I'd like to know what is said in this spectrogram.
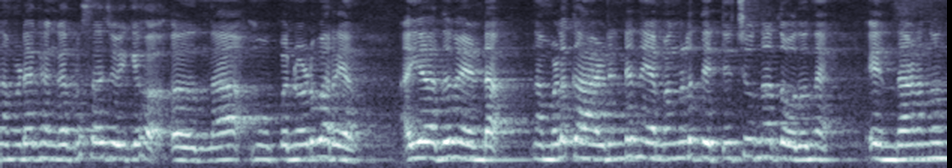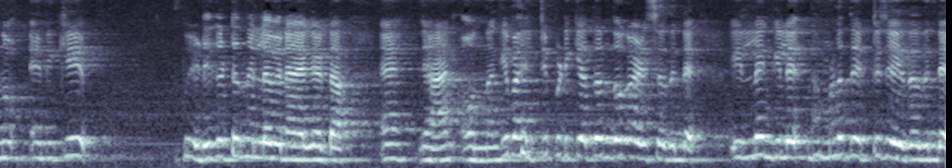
നമ്മുടെ ഗംഗാപ്രസാദ് ചോദിക്കുക എന്നാ മൂപ്പനോട് പറയാം. അയ്യോ അത് വേണ്ട. നമ്മൾ കാടിന്റെ നിയമങ്ങൾ തെറ്റിച്ചു എന്നാ തോന്നുന്നേ. എന്താണെന്നൊന്നും എനിക്ക് പിടികിട്ടുന്നില്ല വിനായകേട്ടാ ഏ ഞാൻ ഒന്നെങ്കിൽ വയറ്റി പിടിക്കാത്ത എന്തോ കഴിച്ചതിന്റെ ഇല്ലെങ്കിൽ നമ്മൾ തെറ്റ് ചെയ്തതിന്റെ.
